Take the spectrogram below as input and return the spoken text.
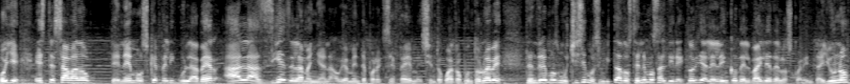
Oye, este sábado tenemos qué película ver a las 10 de la mañana, obviamente por XFM 104.9. Tendremos muchísimos invitados. Tenemos al director y al elenco del baile de los 41.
